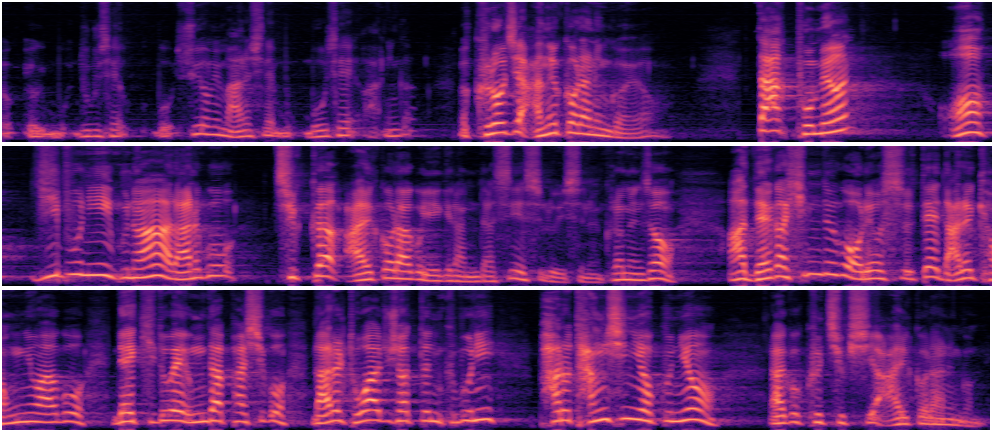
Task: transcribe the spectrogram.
여기, 여기 뭐, 누구세요? 뭐 수염이 많으시네 모세 아닌가? 그러지 않을 거라는 거예요. 딱 보면 어 이분이구나라고 즉각 알 거라고 얘기를 합니다. C.S. 루이스는 그러면서 아 내가 힘들고 어려웠을 때 나를 격려하고 내 기도에 응답하시고 나를 도와주셨던 그분이 바로 당신이었군요라고 그 즉시 알 거라는 겁니다.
